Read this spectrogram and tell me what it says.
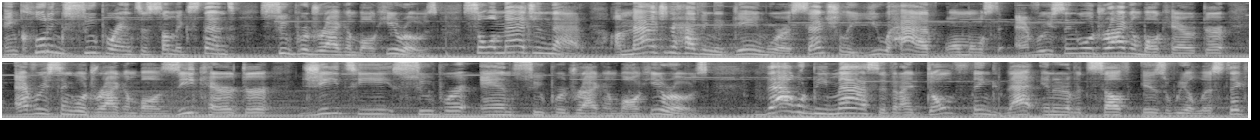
including Super and to some extent, Super Dragon Ball Heroes. So imagine that. Imagine having a game where essentially you have almost every single Dragon Ball character, every single Dragon Ball Z character, GT, Super, and Super Dragon Ball Heroes. That would be massive, and I don't think that in and of itself is realistic,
